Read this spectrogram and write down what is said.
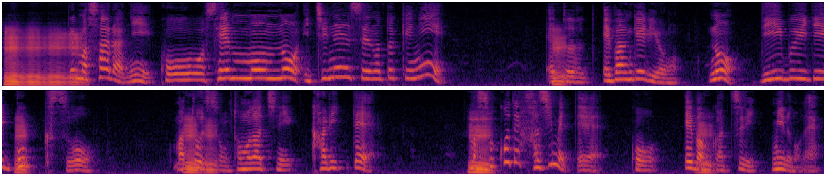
うんうんうんうん。でまあ、さらにこう専門の1年生の時に「えっとエヴァンゲリオン」の DVD ボックスを、まあ、当時その友達に借りて、まあ、うん。そこで初めてこうエヴァをがっつり見るのね、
